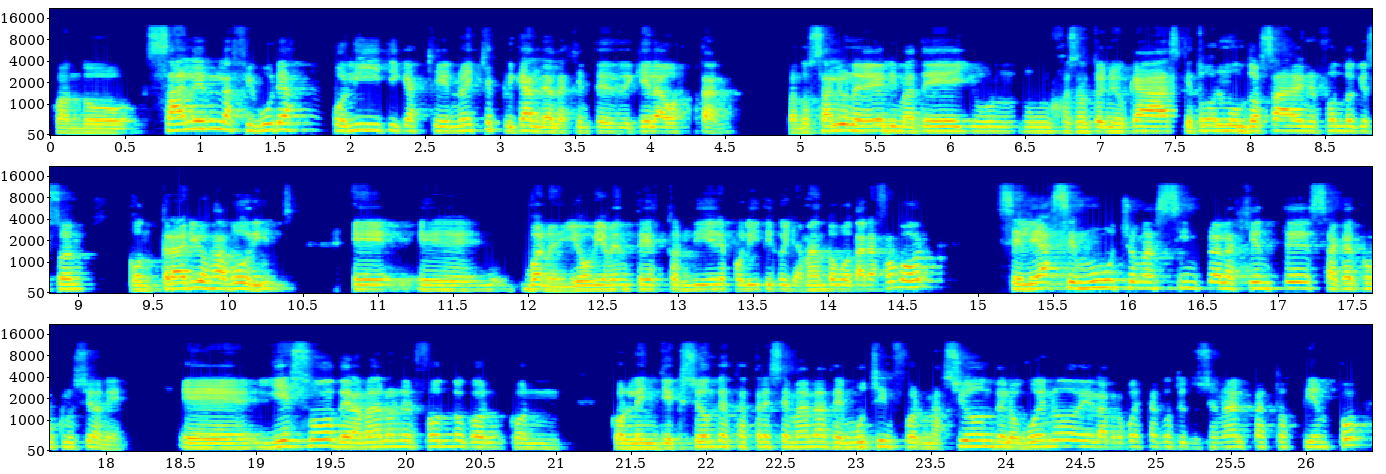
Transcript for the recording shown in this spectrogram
cuando salen las figuras políticas que no hay que explicarle a la gente de qué lado están, cuando sale una Eli Matei, un, un José Antonio Cas, que todo el mundo sabe en el fondo que son contrarios a Boric, eh, eh, bueno, y obviamente estos líderes políticos llamando a votar a favor, se le hace mucho más simple a la gente sacar conclusiones. Eh, y eso de la mano en el fondo con, con, con, la inyección de estas tres semanas de mucha información de lo bueno de la propuesta constitucional para estos tiempos,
